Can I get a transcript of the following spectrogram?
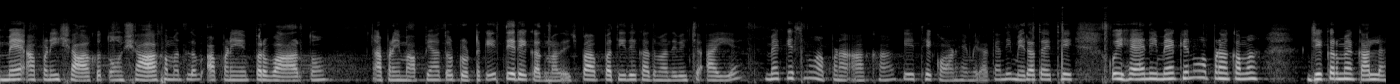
ਮੈਂ ਆਪਣੀ ਸ਼ਾਖ ਤੋਂ, ਸ਼ਾਖ ਮਤਲਬ ਆਪਣੇ ਪਰਿਵਾਰ ਤੋਂ ਆਪਣੇ ਮਾਪਿਆਂ ਤੋਂ ਟੁੱਟ ਕੇ ਤੇਰੇ ਕਦਮਾਂ ਦੇ ਵਿੱਚ ਭਾਵ ਪਤੀ ਦੇ ਕਦਮਾਂ ਦੇ ਵਿੱਚ ਆਈ ਹੈ। ਮੈਂ ਕਿਸ ਨੂੰ ਆਪਣਾ ਆਖਾਂ ਕਿ ਇੱਥੇ ਕੌਣ ਹੈ ਮੇਰਾ? ਕਹਿੰਦੀ, ਮੇਰਾ ਤਾਂ ਇੱਥੇ ਕੋਈ ਹੈ ਨਹੀਂ। ਮੈਂ ਕਿਹਨੂੰ ਆਪਣਾ ਕਵਾਂ? ਜੇਕਰ ਮੈਂ ਕੱਲ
